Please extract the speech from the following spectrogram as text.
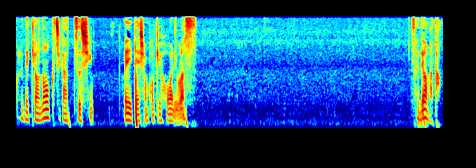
これで今日の口が通信メディテーション呼吸法終わります。それではまた。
